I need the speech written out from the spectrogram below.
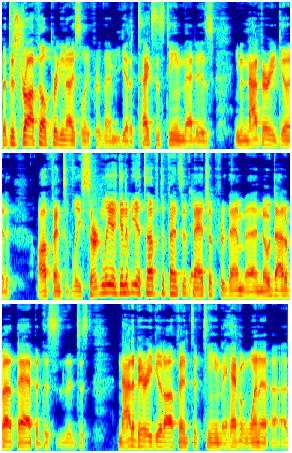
but this draw fell pretty nicely for them. You get a Texas team that is, you know, not very good offensively. Certainly going to be a tough defensive yeah. matchup for them, uh, no doubt about that. But this is just not a very good offensive team. They haven't won a, a,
